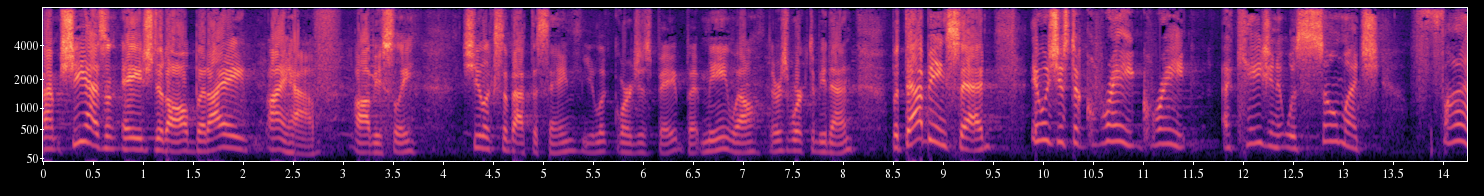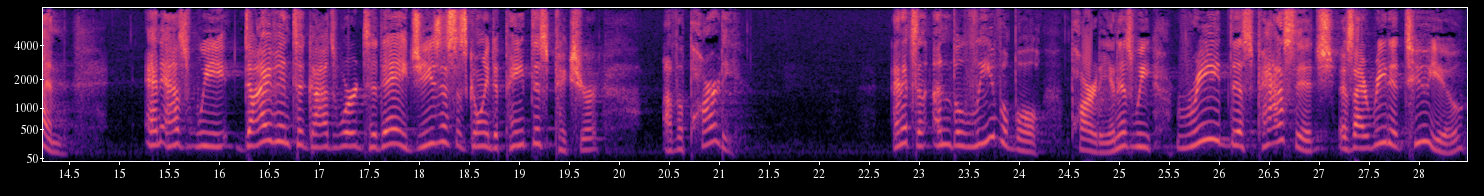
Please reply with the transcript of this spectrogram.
Um, she hasn't aged at all, but I, I have, obviously. She looks about the same. You look gorgeous, babe. But me, well, there's work to be done. But that being said, it was just a great, great occasion. It was so much fun. And as we dive into God's Word today, Jesus is going to paint this picture of a party. And it's an unbelievable party. And as we read this passage, as I read it to you,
